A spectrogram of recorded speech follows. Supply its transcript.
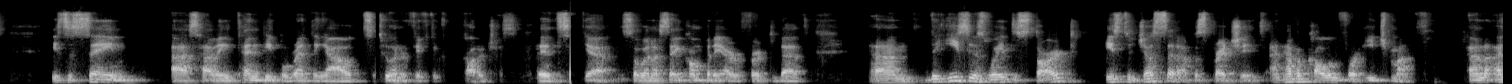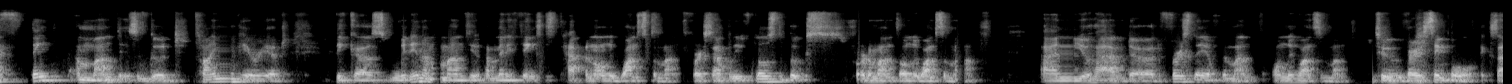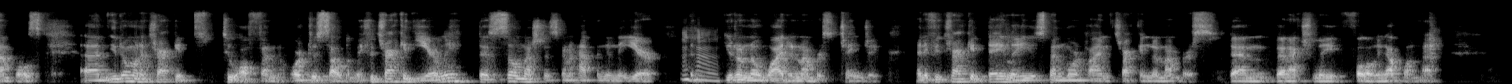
It's the same as having 10 people renting out 250 cottages. It's, yeah. So when I say company, I refer to that. Um, the easiest way to start is to just set up a spreadsheet and have a column for each month. And I think a month is a good time period because within a month, you have many things happen only once a month. For example, you close the books for the month only once a month and you have the, first day of the month only once a month. Two very simple examples. Um, you don't want to track it too often or too seldom. If you track it yearly, there's so much that's going to happen in a year mm-hmm. you don't know why the numbers are changing. And if you track it daily, you spend more time tracking the numbers than than actually following up on that.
